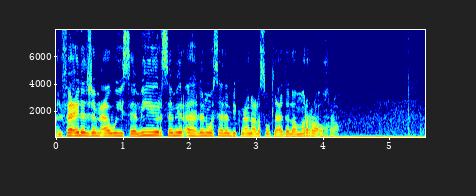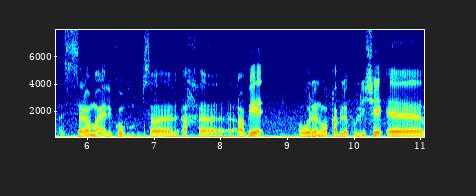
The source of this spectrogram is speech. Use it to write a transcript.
الفاعل الجمعوي سمير. سمير أهلا وسهلا بك معنا على صوت العدالة مرة أخرى. السلام عليكم الأخ ربيع. اولا وقبل كل شيء آه،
